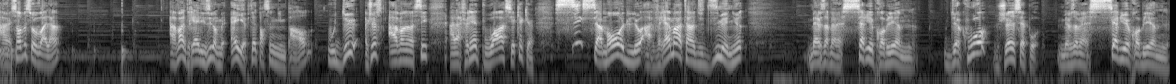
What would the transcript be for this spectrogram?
à un service au volant avant de réaliser comme hey, il y a peut-être personne qui me parle ou deux, juste avancer à la fenêtre pour voir s'il y a quelqu'un. Si ce monde-là a vraiment attendu 10 minutes, mais vous avez un sérieux problème. De quoi? Je ne sais pas. Mais vous avez un sérieux problème.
